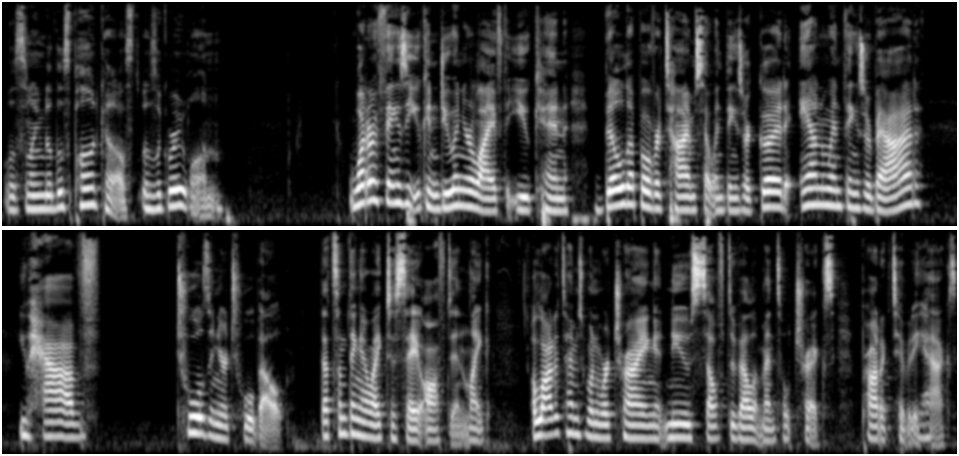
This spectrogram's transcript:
Listening to this podcast is a great one. What are things that you can do in your life that you can build up over time so that when things are good and when things are bad, you have tools in your tool belt? That's something I like to say often. Like, a lot of times when we're trying new self developmental tricks, productivity hacks,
